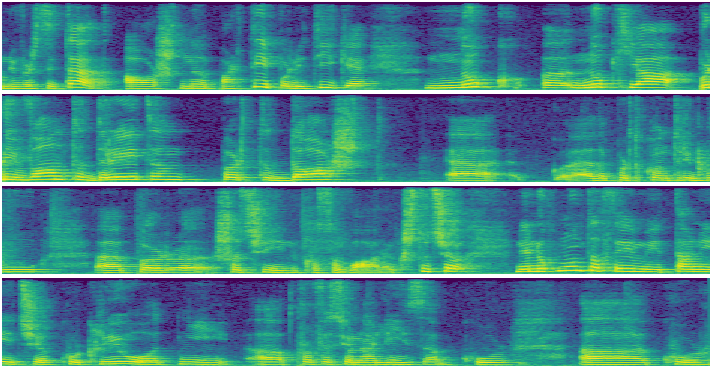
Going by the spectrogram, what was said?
universitet, a është në parti politike, nuk, nuk ia privon të drejtën për të dashtë edhe për të kontribu për shoqërinë kosovare. Kështu që ne nuk mund të themi tani që kur krijohet një profesionalizëm, kur kur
